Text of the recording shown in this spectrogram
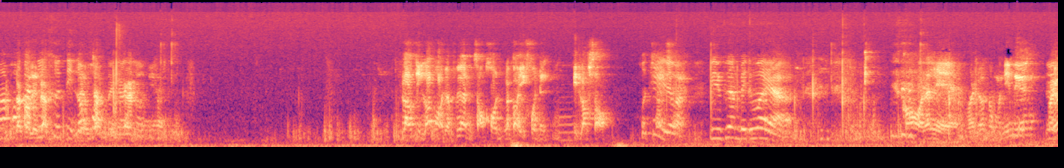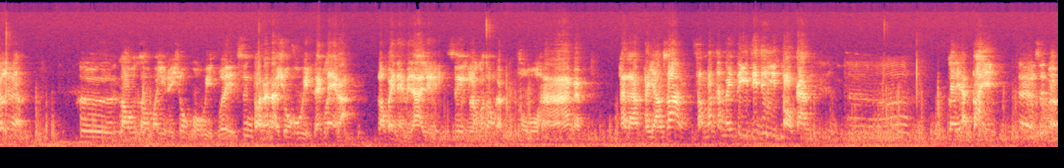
มาพร้อมแล้วก็กันเลยแบนี่บคือติดรอบพอร์ตเหมือนกันเหรอเราติดรอบพอร์ตกับเพื่อนสองคนแล้วก็อีกคนหนึ่งติดรอบสอง โคตรเท่เลยว่ะ มีเพื่อนไปด้วยอะ ก็นั่นแหละมันก็ต้องมันนิดนึงมันก็เลยแบบคือเราเรามาอยู่ในช่วงโควิดเว้ยซึ่งตอนนั้นอะช่วงโควิดแรกๆอะเราไปไหนไม่ได้เลย ซึ่งเราก็ต้องแบบโทรหาแบบพยายามสร้างสัมพันธไมตรีที่ดีต่อกันเออระยะไกลเออซึ่งแบบ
